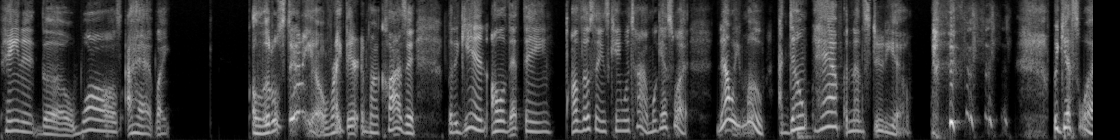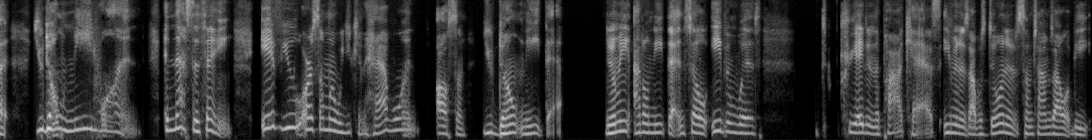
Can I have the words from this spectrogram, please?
painted the walls. I had like a little studio right there in my closet. But again, all of that thing, all those things came with time. Well, guess what? Now we move. I don't have another studio. but guess what? You don't need one. And that's the thing. If you are someone where you can have one, awesome. You don't need that. You know what I mean? I don't need that. And so even with creating the podcast, even as I was doing it, sometimes I would be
